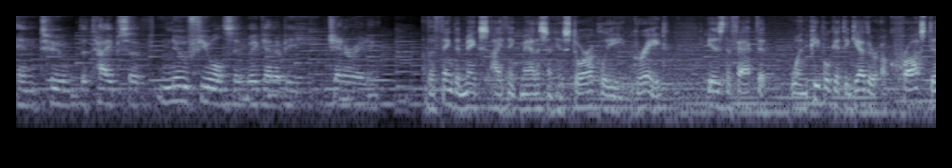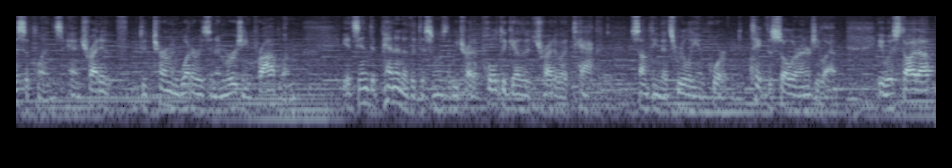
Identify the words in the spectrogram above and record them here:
into the types of new fuels that we're going to be generating. The thing that makes, I think, Madison historically great is the fact that when people get together across disciplines and try to determine what is an emerging problem, it's independent of the disciplines that we try to pull together to try to attack something that's really important. Take the Solar Energy Lab. It was thought up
